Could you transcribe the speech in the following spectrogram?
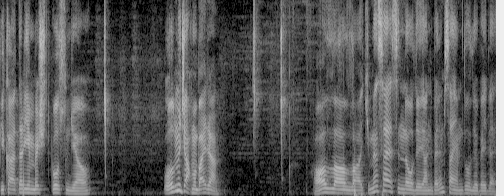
Bir karakter 25 şut olsun ya. Cık. Olmayacak mı bayram? Cık. Allah Allah. Kimin sayesinde oluyor yani benim sayemde oluyor beyler.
